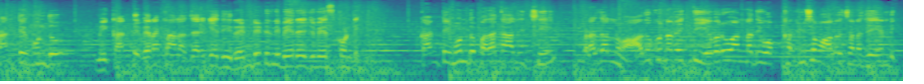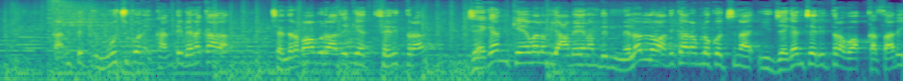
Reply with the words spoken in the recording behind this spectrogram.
కంటి ముందు మీ కంటి వెనకాల జరిగేది రెండింటిని బేరేజ్ వేసుకోండి. కంటి ముందు పథకాలు ఇచ్చి ప్రజలను ఆదుకున్న వ్యక్తి ఎవరు అన్నది ఒక్క నిమిషం ఆలోచన చేయండి. కంటికి మూచుకొని కంటి వెనకాల చంద్రబాబు రాజకీయ చరిత్ర జగన్ కేవలం యాభై ఎనిమిది నెలల్లో అధికారంలోకి వచ్చిన ఈ జగన్ చరిత్ర ఒక్కసారి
